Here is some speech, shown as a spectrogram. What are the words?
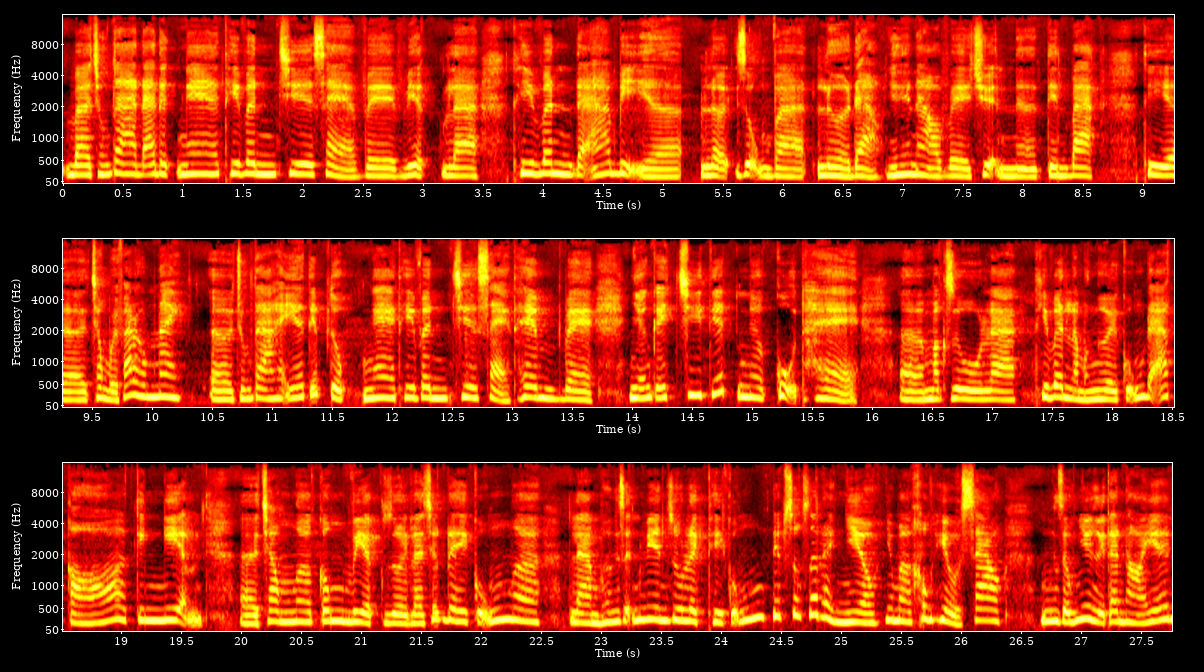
và chúng ta đã được nghe Thi Vân chia sẻ về việc là Thi Vân đã bị ờ, lợi dụng và lừa đảo như thế nào về chuyện ờ, tiền bạc. Thì ờ, trong buổi phát hôm nay chúng ta hãy tiếp tục nghe Thi Vân chia sẻ thêm về những cái chi tiết ờ, cụ thể Ờ, mặc dù là Thi Vân là một người cũng đã có kinh nghiệm ờ, trong ờ, công việc rồi là trước đây cũng ờ, làm hướng dẫn viên du lịch thì cũng tiếp xúc rất là nhiều nhưng mà không hiểu sao giống như người ta nói ấy,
